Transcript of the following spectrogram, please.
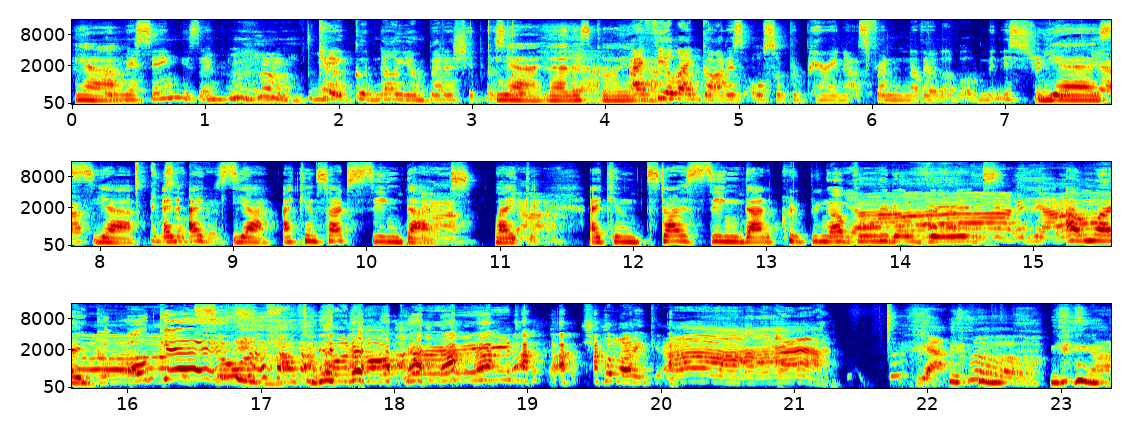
Yeah. were missing. He's like, mm-hmm. okay, good. Now you're in better shape. Let's yeah, go. yeah, let's go. Yeah. I feel like God is also preparing us for another level of ministry. Yes, yeah. And And, so I there's- yeah, I can start seeing that. Yeah, Like yeah. I can start seeing that creeping up a little bit. yeah. I'm like, okay. It's so uncomfortable and awkward. You're like, ah. Yeah. yeah.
